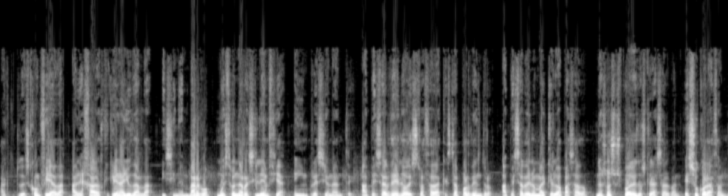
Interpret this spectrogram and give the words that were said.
actitud desconfiada, alejada a los que quieren ayudarla y, sin embargo, muestra una resiliencia impresionante. A pesar de lo destrozada que está por dentro, a pesar de lo mal que lo ha pasado, no son sus poderes los que la salvan, es su corazón,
